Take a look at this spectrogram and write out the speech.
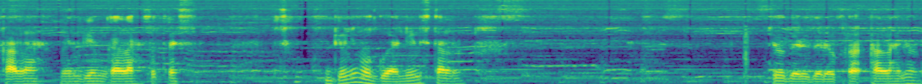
kalah main game kalah stres. Gamenya mau gue uninstall. Cuma gara-gara ka- kalah dong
